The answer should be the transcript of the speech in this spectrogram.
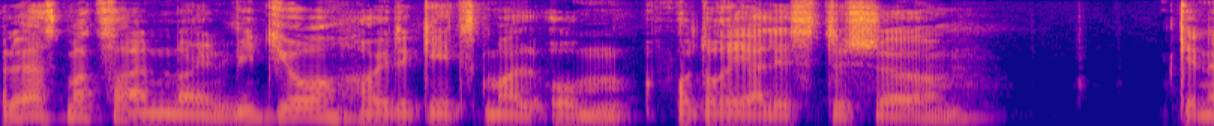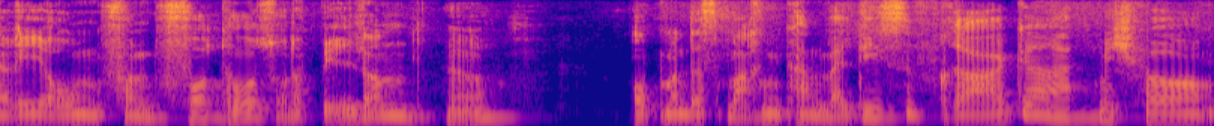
Hallo erstmal zu einem neuen Video. Heute geht es mal um fotorealistische Generierung von Fotos oder Bildern. Ja, ob man das machen kann, weil diese Frage hat mich vor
